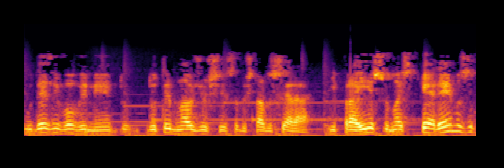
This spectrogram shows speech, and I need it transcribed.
o desenvolvimento do Tribunal de Justiça do Estado do Ceará. E para isso nós queremos e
